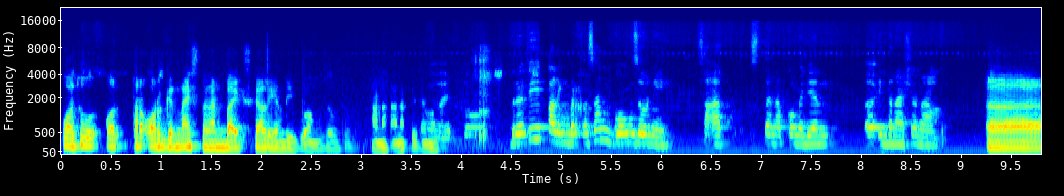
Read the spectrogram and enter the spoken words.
Wah tuh or- terorganize dengan baik sekali yang di Guangzhou tuh, anak-anak di sana. Oh, itu berarti paling berkesan Guangzhou nih saat stand up komedian eh, internasional. Eh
